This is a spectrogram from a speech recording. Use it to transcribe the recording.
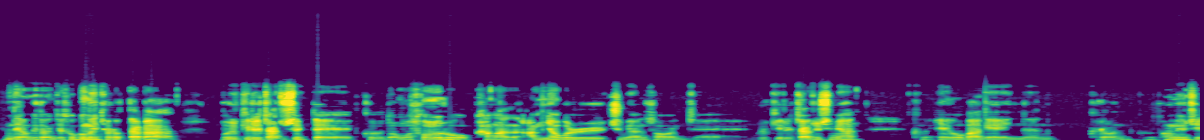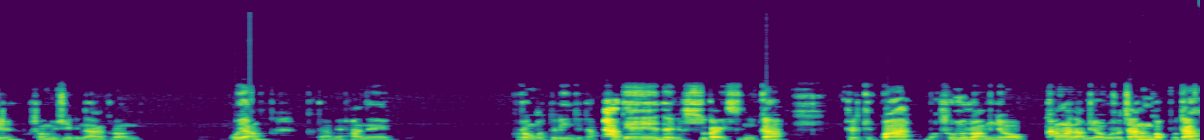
근데 여기서 이제 소금에 절였다가 물기를 짜주실 때 그 너무 손으로 강한 압력을 주면서 이제 물기를 짜주시면 그 애호박에 있는 그런 그 섬유질, 섬유질이나 그런 모양, 그 다음에 안에 그런 것들이 이제 다 파괴될 수가 있으니까 그렇게 꽉 막 손으로 압력, 강한 압력으로 짜는 것보다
